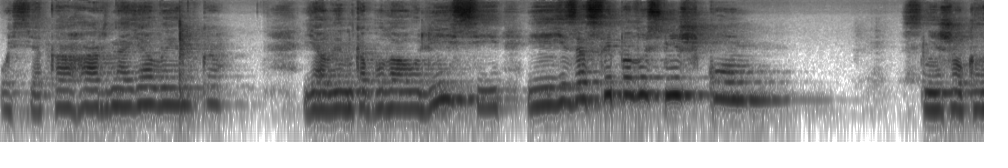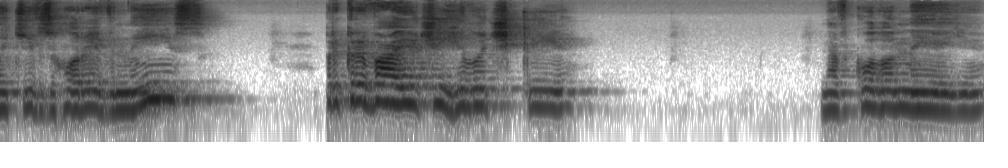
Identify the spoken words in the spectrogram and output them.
Ось яка гарна ялинка. Ялинка була у лісі і її засипало сніжком. Сніжок летів згори вниз, прикриваючи гілочки навколо неї.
